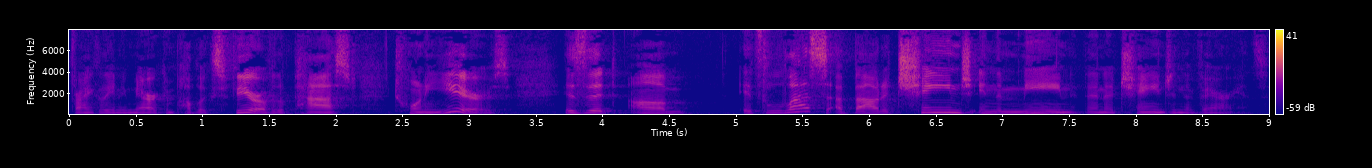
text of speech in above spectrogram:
frankly in the American public sphere over the past 20 years, is that um, it's less about a change in the mean than a change in the variance.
